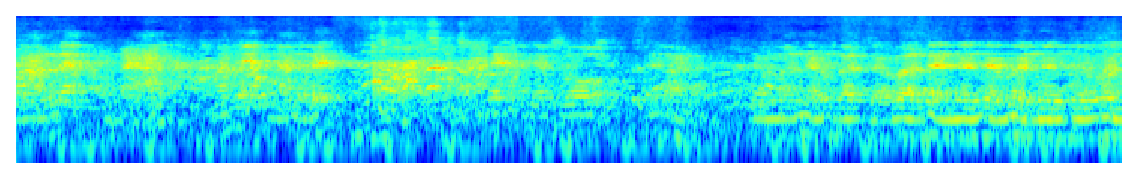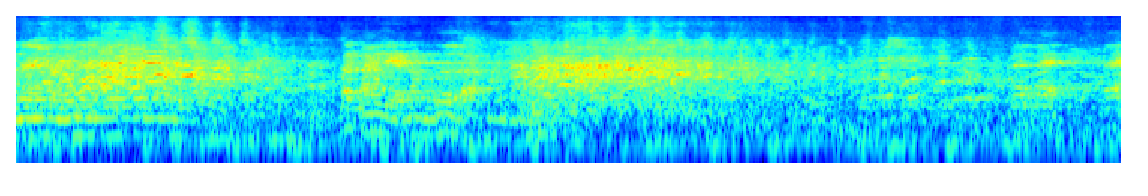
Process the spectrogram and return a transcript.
มาแล้วหนามาเทศหนังเลยเทศจะโซ่จะมันเนี่ยมันจะว่าแต่เนี่ยจะมันเนี่ยจะมันเนี่ยก็ตั้งเหรียญน้ำเลือด แม่แม่แม่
